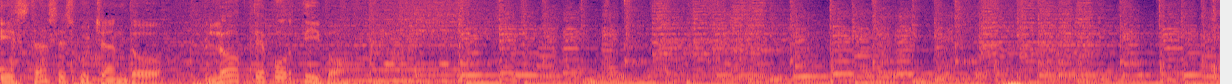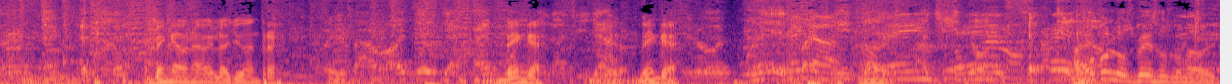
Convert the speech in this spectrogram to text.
Estás escuchando Blog Deportivo. Venga, una vez lo ayuda a entrar. Venga, venga. Vamos con los besos, don Abel.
